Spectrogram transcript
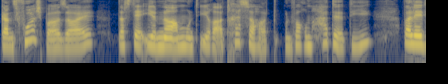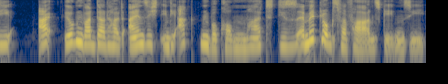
ganz furchtbar sei, dass der ihren Namen und ihre Adresse hat. Und warum hat er die? Weil er die irgendwann dann halt Einsicht in die Akten bekommen hat, dieses Ermittlungsverfahrens gegen sie,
